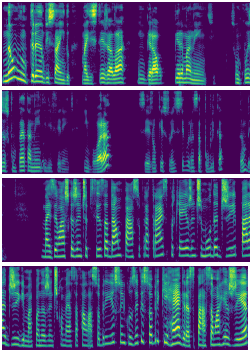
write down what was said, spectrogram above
não entrando e saindo, mas esteja lá em grau permanente. São coisas completamente diferentes. Embora sejam questões de segurança pública também. Mas eu acho que a gente precisa dar um passo para trás, porque aí a gente muda de paradigma quando a gente começa a falar sobre isso, inclusive sobre que regras passam a reger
